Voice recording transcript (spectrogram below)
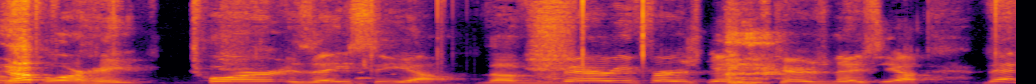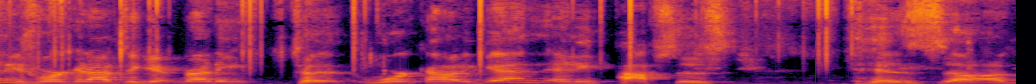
before yep. he tore his ACL. The very first game, he tears an ACL. Then he's working out to get ready to work out again, and he pops his his uh,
